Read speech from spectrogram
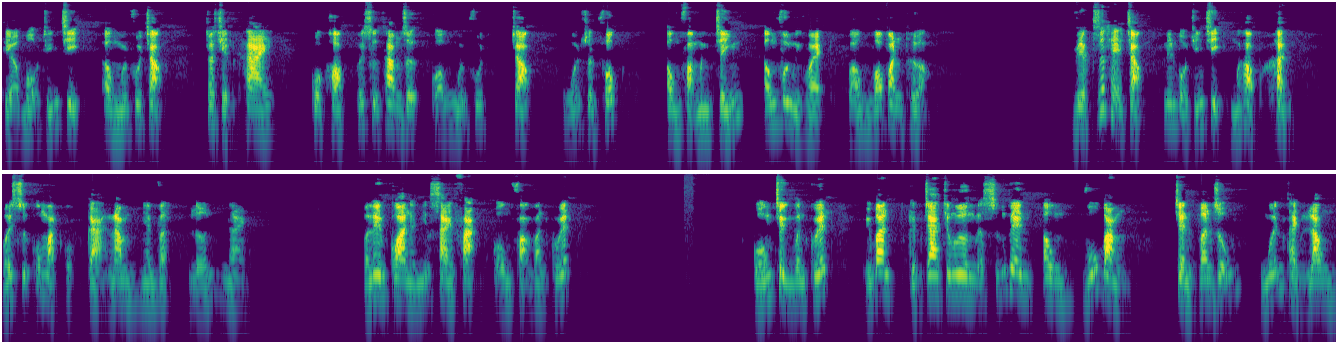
thì ở Bộ Chính trị, ông Nguyễn Phú Trọng cho triển khai cuộc họp với sự tham dự của ông Nguyễn Phú Trọng, Nguyễn Xuân Phúc, ông Phạm Minh Chính, ông Vương Đình Huệ và ông Võ Văn Thưởng. Việc rất hệ trọng nên Bộ Chính trị mới họp khẩn với sự có mặt của cả năm nhân vật lớn này và liên quan đến những sai phạm của ông Phạm Văn Quyết. Của ông Trịnh Văn Quyết, Ủy ban Kiểm tra Trung ương đã xứng tên ông Vũ Bằng, Trần Văn Dũng, Nguyễn Thành Long,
